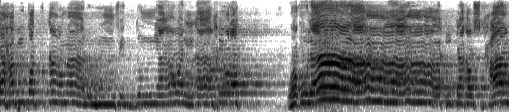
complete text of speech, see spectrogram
حبطت أعمالهم في الدنيا والآخرة وأولئك أصحاب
